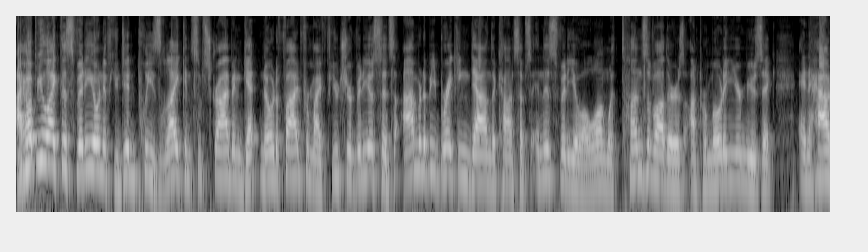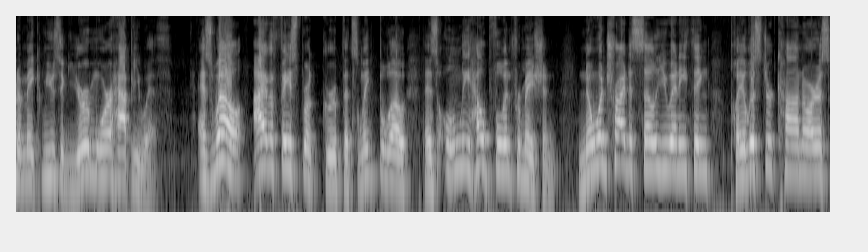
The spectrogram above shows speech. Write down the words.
I hope you liked this video, and if you did, please like and subscribe and get notified for my future videos, since I'm going to be breaking down the concepts in this video along with tons of others on promoting your music and how to make music you're more happy with. As well, I have a Facebook group that's linked below that is only helpful information. No one tried to sell you anything, playlist or con artists,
